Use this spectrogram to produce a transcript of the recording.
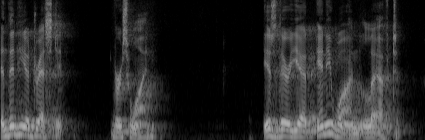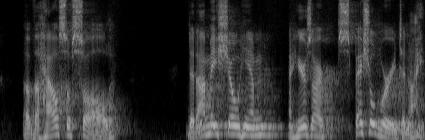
and then he addressed it. Verse 1 Is there yet anyone left of the house of Saul that I may show him? Now, here's our special word tonight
